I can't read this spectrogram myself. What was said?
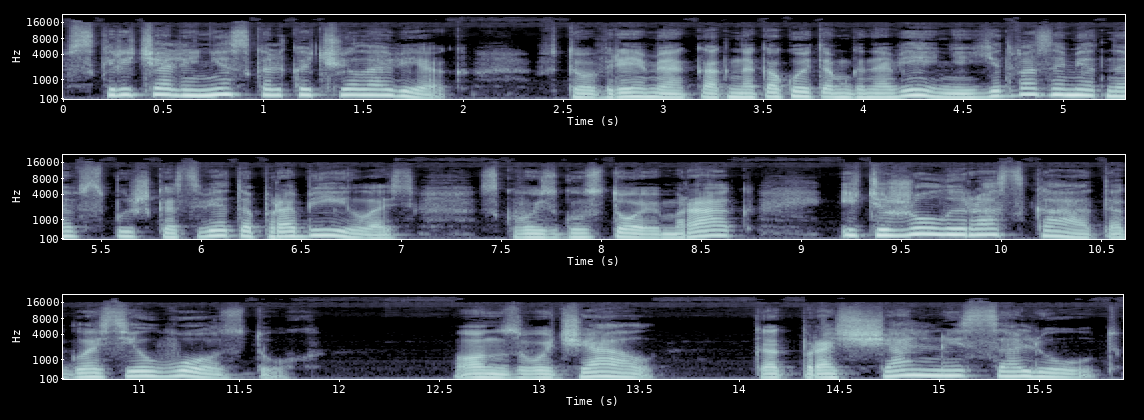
Вскричали несколько человек, в то время как на какое-то мгновение едва заметная вспышка света пробилась сквозь густой мрак, и тяжелый раскат огласил воздух. Он звучал, как прощальный салют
